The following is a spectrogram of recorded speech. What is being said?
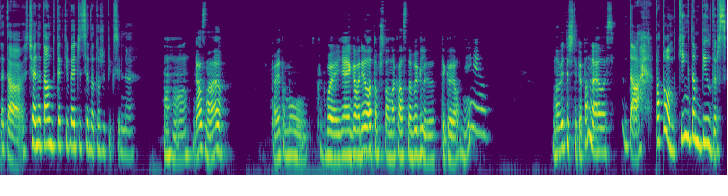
Это Chinatown Detective Agency, она тоже пиксельная. Угу, я знаю. Поэтому, как бы, я и говорила о том, что она классно выглядит. Ты говорила, не. Но видишь, тебе понравилось. Да. Потом, Kingdom Builders.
